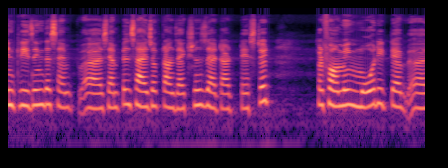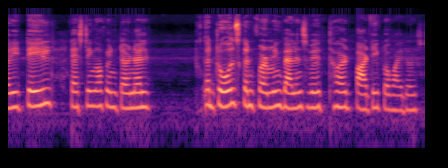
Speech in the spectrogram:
increasing sample size of transaction that are tested performing more uh, detailed testing of internal controls confirming balance with third party providers.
